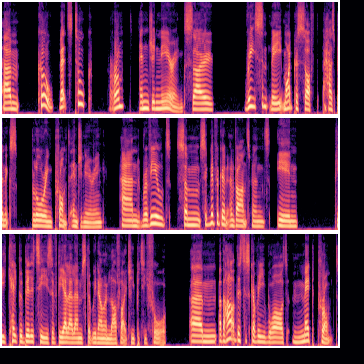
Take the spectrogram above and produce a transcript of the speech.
Um, cool. Let's talk prompt engineering. So recently, Microsoft has been exploring prompt engineering and revealed some significant advancements in the capabilities of the LLMs that we know and love, like GPT-4. Um, at the heart of this discovery was MedPrompt,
